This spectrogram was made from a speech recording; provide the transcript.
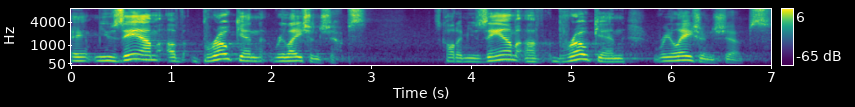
a museum of broken relationships. It's called a Museum of Broken Relationships.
